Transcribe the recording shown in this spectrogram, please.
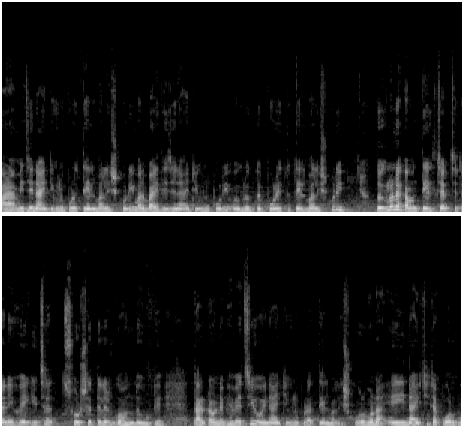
আর আমি যে নাইটিগুলো পুরো তেল মালিশ করি মানে বাড়িতে যে নাইটিগুলো পরি, ওইগুলো তো পরেই তো তেল মালিশ করি। তো ওইগুলো না কেমন তেল চ্যাটচেটানি হয়ে গেছে সর্ষের তেলের গন্ধ উঠে। তার কারণে ভেবেছি, ওই নাইটিগুলো পুরো তেল মালিশ করব না। এই নাইটিটা পরবো।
